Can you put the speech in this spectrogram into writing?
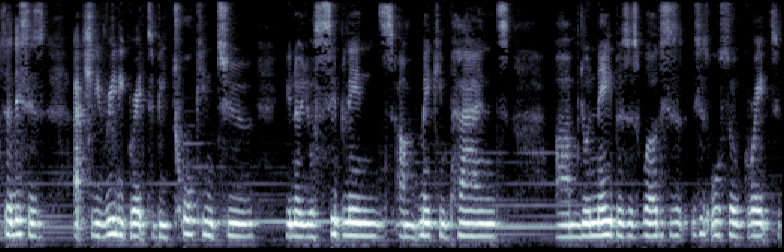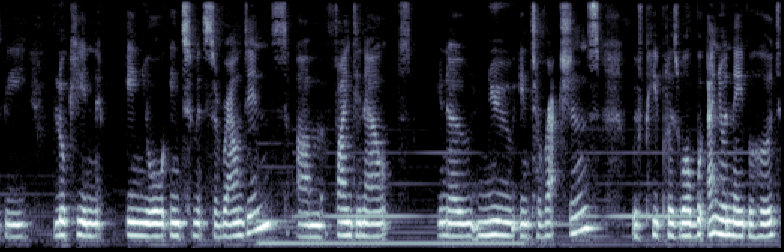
So this is actually really great to be talking to, you know, your siblings, um, making plans, um, your neighbors as well. This is this is also great to be looking in your intimate surroundings, um, finding out, you know, new interactions with people as well, and your neighborhood.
